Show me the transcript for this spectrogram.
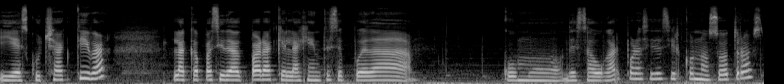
y escucha activa, la capacidad para que la gente se pueda como desahogar, por así decir, con nosotros.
